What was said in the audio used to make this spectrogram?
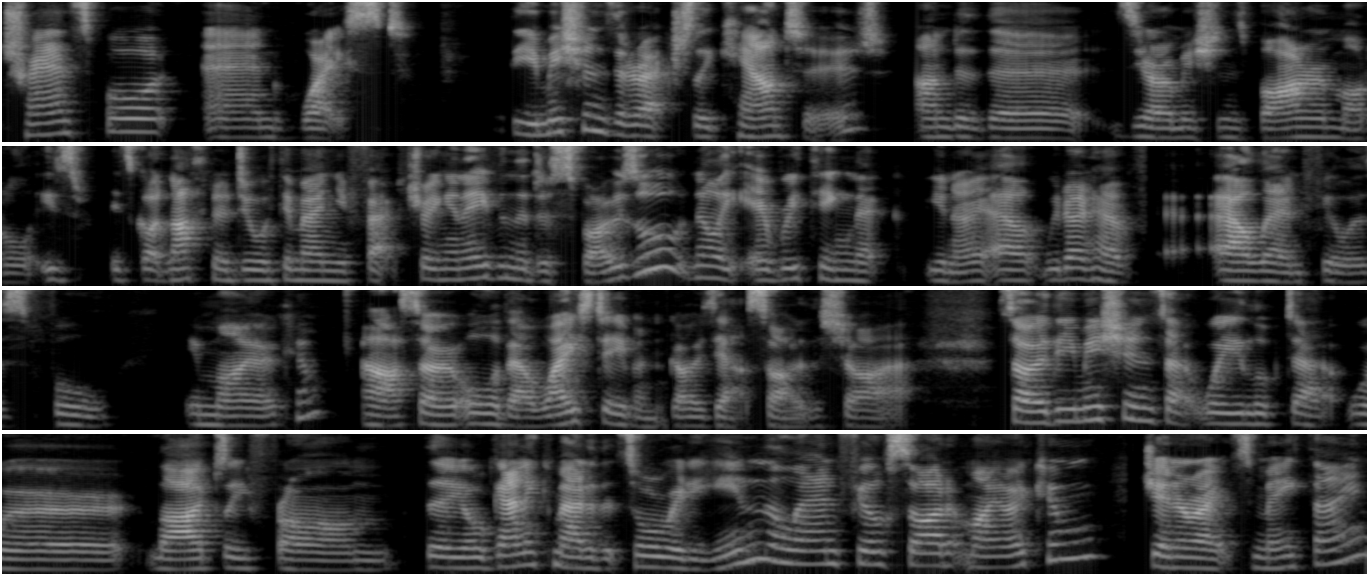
transport and waste. The emissions that are actually counted under the zero emissions Byron model is it's got nothing to do with the manufacturing and even the disposal. Nearly everything that you know, our, we don't have our landfill is full in Myocum. Uh, so all of our waste even goes outside of the Shire. So the emissions that we looked at were largely from the organic matter that's already in the landfill site at Myocum generates methane.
